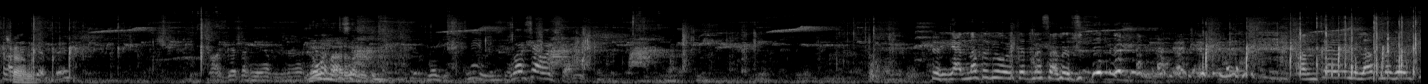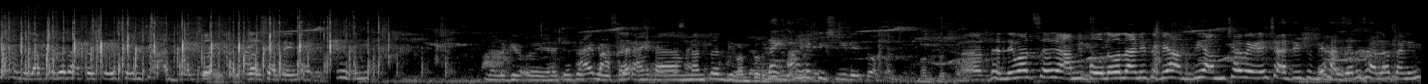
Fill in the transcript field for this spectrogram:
स्वागत करतोय. स्वागत आहे आपलं. वर्षा वर्षा यांना तुम्ही ओळखत नसालच. आमच्या मिलापनगरचे मिलापनगर असोसिएशनचे अध्यक्ष वर्षाताई नंतर नाही आहे पिशवी देतो आपण. धन्यवाद सर आम्ही बोलवलं आणि तुम्ही अगदी आमच्या वेळेच्या आधी तुम्ही हजर झालात आणि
